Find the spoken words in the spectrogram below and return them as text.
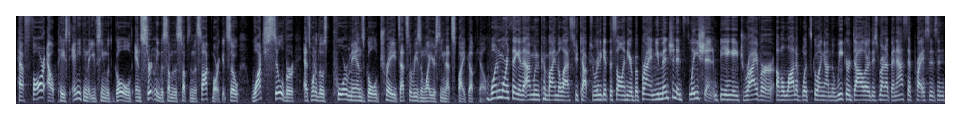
have far outpaced anything that you've seen with gold and certainly with some of the stuff in the stock market. So watch silver as one of those poor man's gold trades. That's the reason why you're seeing that spike up, Kel. One more thing, and I'm going to combine the last two topics. We're going to get this all in here. But Brian, you mentioned inflation being a driver of a lot of what's going on, the weaker dollar, this run-up in asset prices, and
